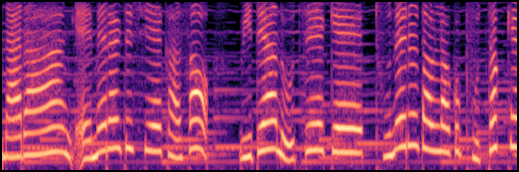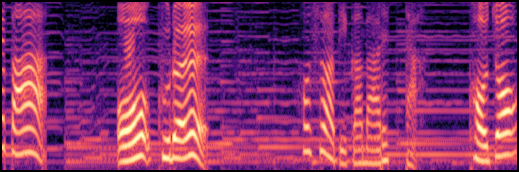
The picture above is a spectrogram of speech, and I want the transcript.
나랑 에메랄드시에 가서 위대한 오즈에게 두뇌를 달라고 부탁해봐. 어, 그래. 허수아비가 말했다. 가자.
